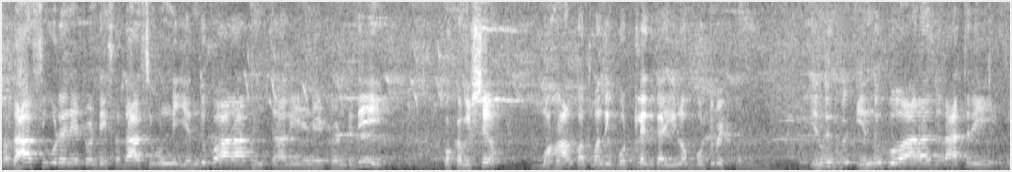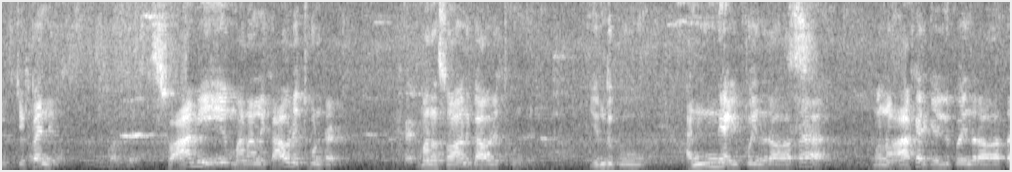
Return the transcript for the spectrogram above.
సదాశివుడు అనేటువంటి సదాశివుణ్ణి ఎందుకు ఆరాధించాలి అనేటువంటిది ఒక విషయం. మొహం కొంతమందికి బొట్టలేదు కదా ఈలో బొట్టు పెట్టుకుంది ఎందుకు ఎందుకు ఆరాధ రాత్రి మీకు చెప్పాను నేను. స్వామి మనల్ని కావలెచ్చుకుంటాడు మన స్వామిని కావలెచ్చుకుంటాడు ఎందుకు? అన్నీ అయిపోయిన తర్వాత మనం ఆఖరికి వెళ్ళిపోయిన తర్వాత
